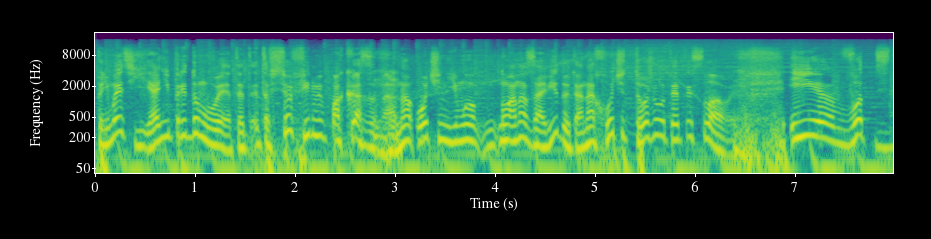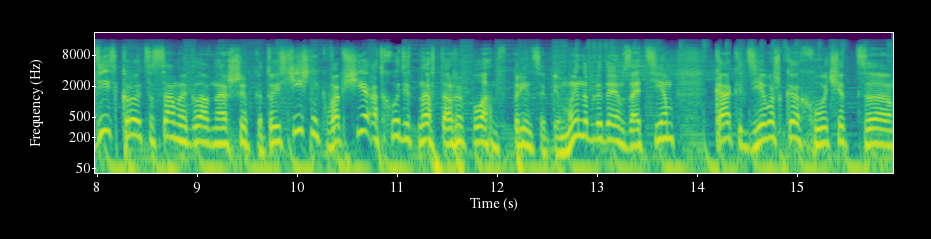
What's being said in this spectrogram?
понимаете, я не придумываю это. Это, все в фильме показано. Она очень ему... Ну, она завидует, она хочет тоже вот этой славы. И э, вот здесь кроется самая главная ошибка. То есть хищник вообще отходит на второй план, в принципе. Мы наблюдаем за тем, как девушка хочет... э,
